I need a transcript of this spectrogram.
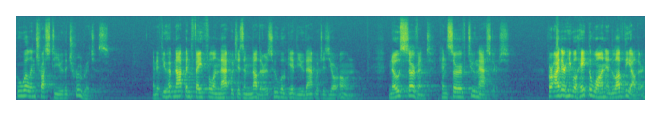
who will entrust to you the true riches? And if you have not been faithful in that which is another's, who will give you that which is your own? No servant can serve two masters, for either he will hate the one and love the other,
